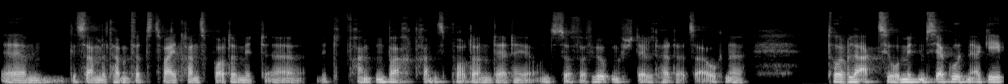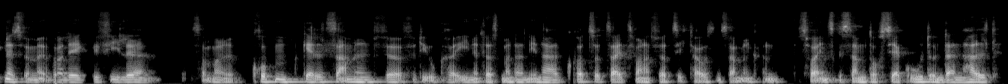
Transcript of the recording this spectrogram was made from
ähm, gesammelt haben für zwei Transporter mit, äh, mit Frankenbach-Transportern, der, der uns zur Verfügung gestellt hat. Also auch eine tolle Aktion mit einem sehr guten Ergebnis, wenn man überlegt, wie viele sag mal, Gruppen Geld sammeln für, für die Ukraine, dass man dann innerhalb kurzer Zeit 240.000 sammeln kann. Das war insgesamt doch sehr gut und dann halt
